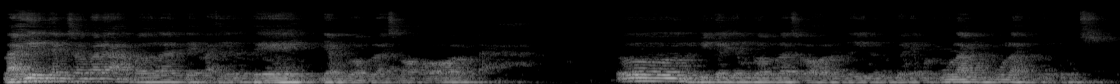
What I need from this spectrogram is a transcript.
lahir jam sabaraha baheula teh lahir teh jam 12 lohor tah oh lebih ke jam 12 lohor deui ke jam pulang pulang terus.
